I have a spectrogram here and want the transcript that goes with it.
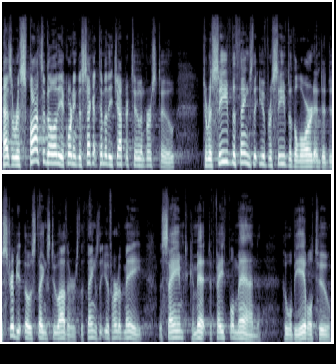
has a responsibility, according to 2 Timothy chapter 2 and verse 2, to receive the things that you've received of the Lord and to distribute those things to others, the things that you've heard of me, the same to commit to faithful men who will be able to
